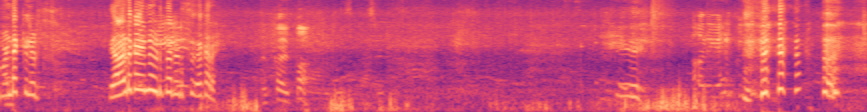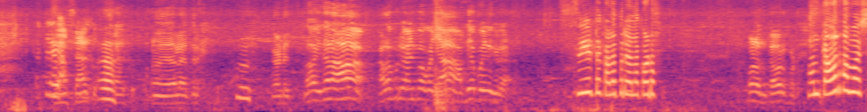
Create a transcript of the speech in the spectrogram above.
ಮಂಡಕ್ಕಿಲ್ಲ ಹಾಕು, ಇಡ್ಸು. ಎರಡು ಕೈನೂ ಇಡ್ತಾರೆ ಇಡ್ಸು ಬೇಕಾರೆ ಸ್ವೀಟ್ ಕಳಪುರಿ ಎಲ್ಲ ಕೊಡು. ಕೊಡು ಒಂದು ಕವರ್ ಕೊಡಿ. ಒಂದು ಕವರ್ ತಮಾಷ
